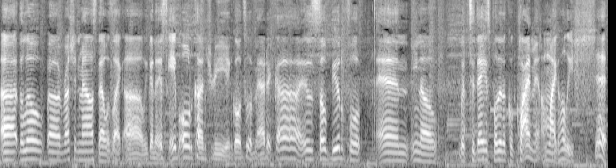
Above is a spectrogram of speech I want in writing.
uh, the little uh, Russian mouse that was like, oh, we're gonna escape old country and go to America. It was so beautiful, and you know, with today's political climate, I'm like, holy shit.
